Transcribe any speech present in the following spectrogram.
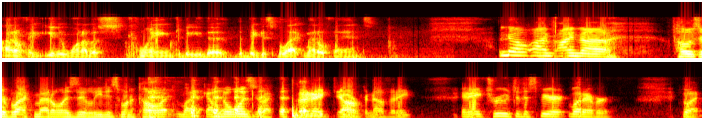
I don't think either one of us claim to be the, the biggest black metal fans. No, I'm I'm uh, a poser black metal as the elitists want to call it. Like I'm the ones that like that ain't dark enough. It ain't it ain't true to the spirit. Whatever. But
